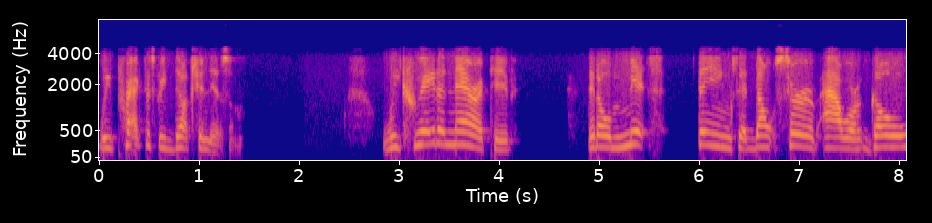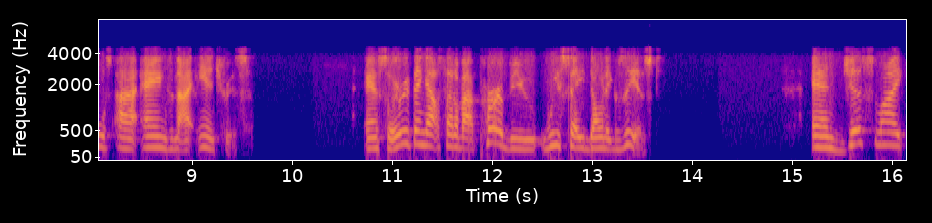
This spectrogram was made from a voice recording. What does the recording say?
We practice reductionism. We create a narrative that omits things that don't serve our goals, our aims, and our interests. And so everything outside of our purview, we say don't exist. And just like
